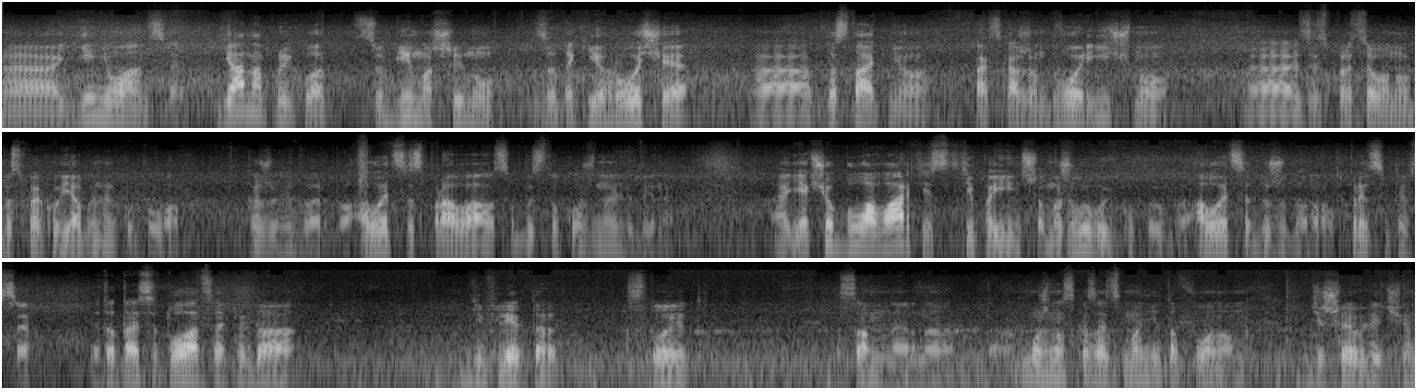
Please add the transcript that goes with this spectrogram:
Е, Є нюанси. Я, наприклад, собі машину за такі гроші е, достатньо, так скажемо, дворічну е, зі спрацьованою безпекою я би не купував, кажу відверто. Але це справа особисто кожної людини. Е, Якщо б була вартість, типу інша, можливо, і купив би, але це дуже дорого. В принципі, все. Это та ситуация, когда дефлектор стоит сам, наверное, можно сказать, с магнитофоном дешевле, чем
